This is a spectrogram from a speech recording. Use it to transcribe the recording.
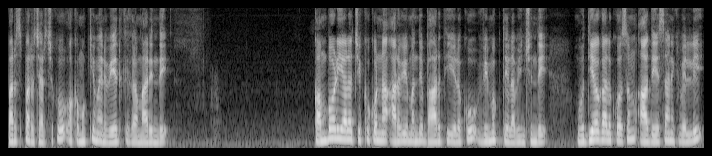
పరస్పర చర్చకు ఒక ముఖ్యమైన వేదికగా మారింది. కంబోడియాలో చిక్కుకున్న అరవై మంది భారతీయులకు విముక్తి లభించింది. ఉద్యోగాల కోసం ఆ దేశానికి వెళ్ళి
